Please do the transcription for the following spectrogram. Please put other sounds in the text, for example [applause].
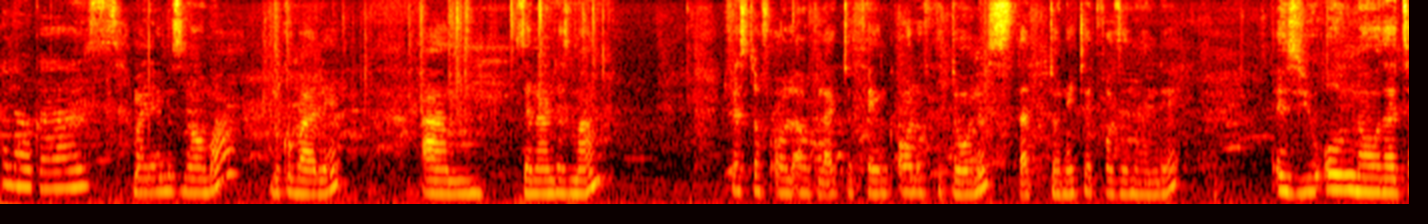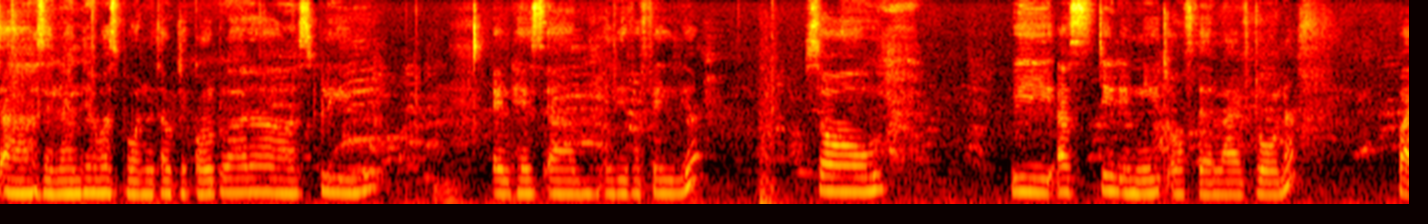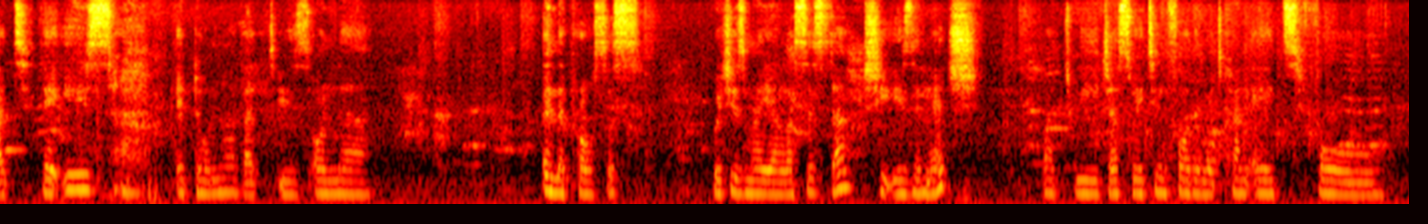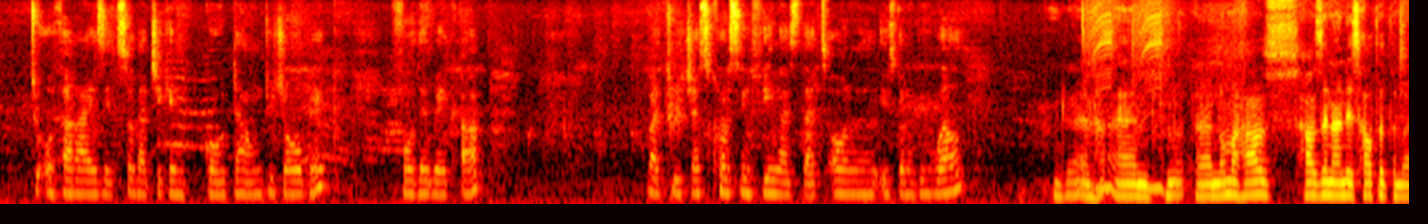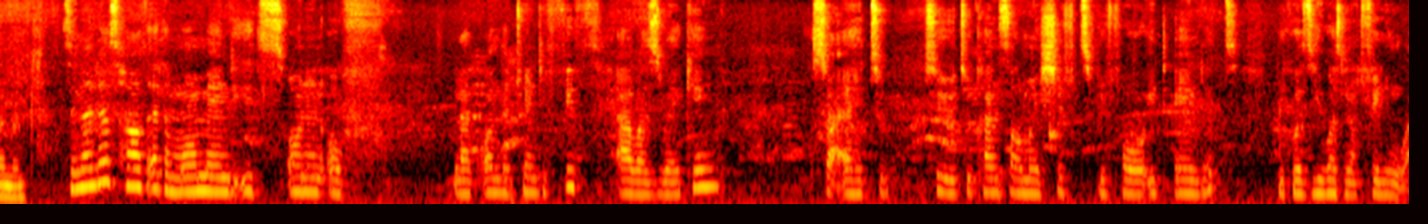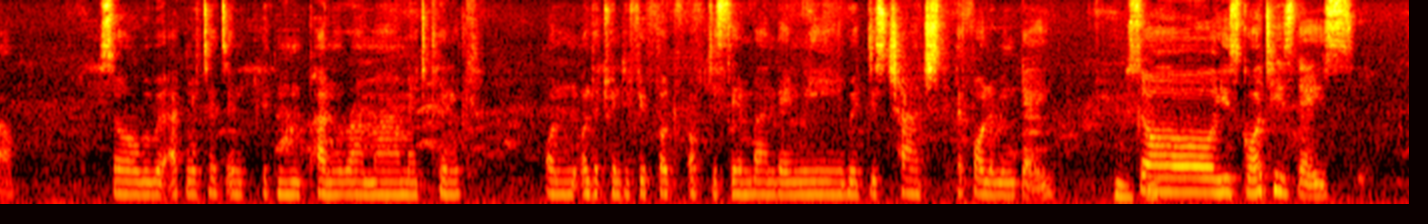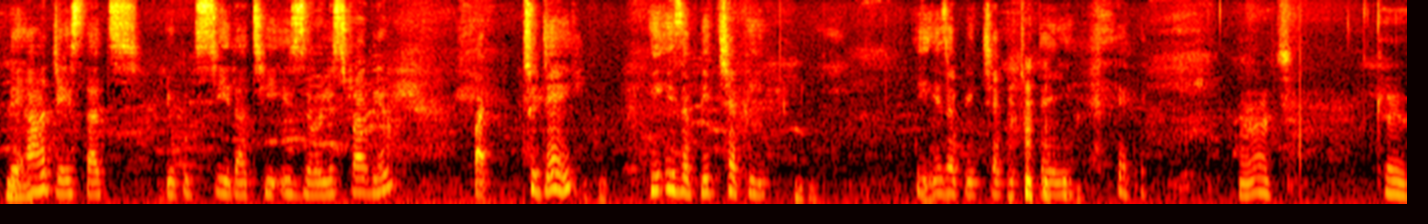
Hello guys, my name is Norma Lukubane. I'm Zenande's mom. First of all, I would like to thank all of the donors that donated for Zenande. As you all know that uh, Zenande was born without a gallbladder, spleen, and has um, a liver failure. So we are still in need of the live donor but there is uh, a donor that is on the in the process which is my younger sister. She is a match but we just waiting for the medical aids for to authorize it so that she can go down to Joburg for the wake up. But we're just crossing fingers that all is going to be well. Okay, and, and uh, Norma, how's how's Zenande's health at the moment? Zenande's health at the moment it's on and off. Like on the 25th I was working so I had to to to cancel my shift before it ended because he was not feeling well. So we were admitted in, in Panorama Med Clinic on, on the 25th of, of December and then we were discharged the following day. Mm-hmm. So he's got his days. There mm. are days that you could see that he is really struggling, but today he is a big chappy. He is a big chappy today. [laughs] All right. Okay.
